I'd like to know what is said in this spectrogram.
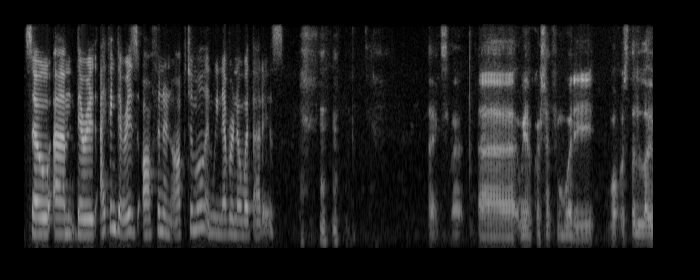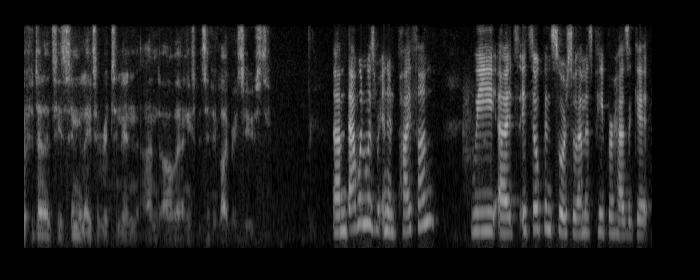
So um, there is, I think there is often an optimal, and we never know what that is. Thanks that. Uh, we have a question from Woody. What was the low fidelity simulator written in, and are there any specific libraries used? Um, that one was written in Python. We uh, it's it's open source, so MS Paper has a Git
